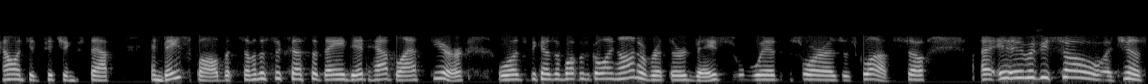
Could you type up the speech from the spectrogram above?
talented pitching staffs in baseball. But some of the success that they did have last year was because of what was going on over at third base with Suarez's gloves. So uh, it, it would be so just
